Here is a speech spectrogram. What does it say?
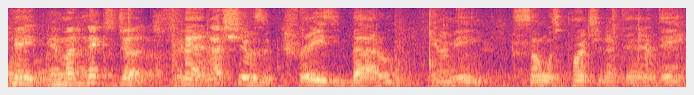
Okay, and my next judge. Man, that shit was a crazy battle. You know what I mean? Son was punching at the end of the day.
